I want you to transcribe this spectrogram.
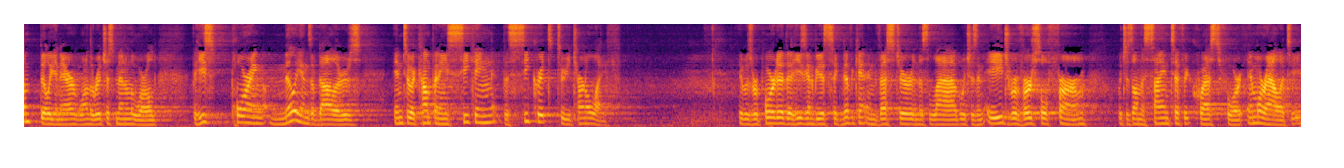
a billionaire, one of the richest men in the world. But he's pouring millions of dollars into a company seeking the secret to eternal life. It was reported that he's going to be a significant investor in this lab, which is an age reversal firm, which is on the scientific quest for immorality.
